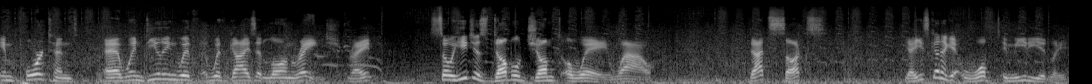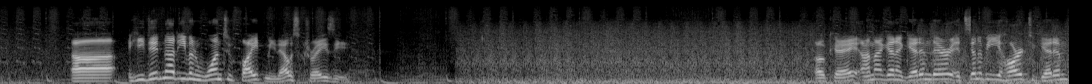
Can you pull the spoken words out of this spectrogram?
important uh, when dealing with with guys at long range, right? So he just double jumped away. Wow, that sucks. Yeah, he's gonna get whooped immediately. Uh, he did not even want to fight me. That was crazy. Okay, am I gonna get him there? It's gonna be hard to get him.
